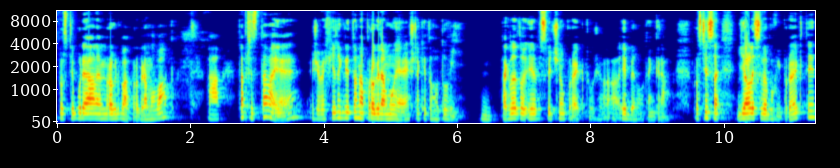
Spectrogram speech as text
prostě bude, já nevím, rok, dva programovat a ta představa je, že ve chvíli, kdy to naprogramuješ, tak je to hotový. Hmm. Takhle to je s většinou projektů, že? a i bylo tenkrát. Prostě se dělali se webové projekty,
